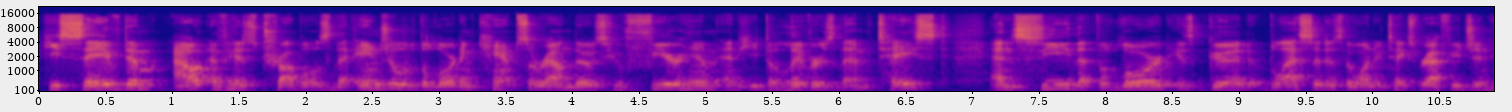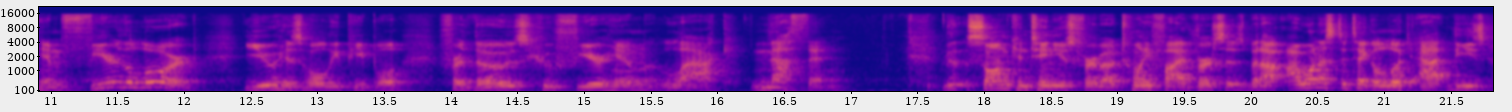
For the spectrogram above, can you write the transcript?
He saved him out of his troubles. The angel of the Lord encamps around those who fear him, and he delivers them. Taste and see that the Lord is good. Blessed is the one who takes refuge in him. Fear the Lord, you his holy people, for those who fear him lack nothing. The psalm continues for about 25 verses, but I, I, want us to take a look at these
